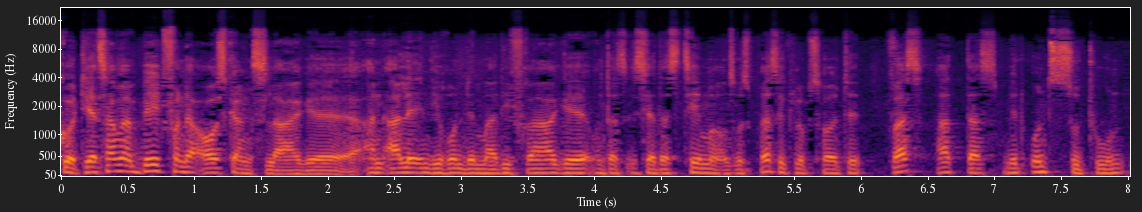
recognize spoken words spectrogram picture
Gut, jetzt haben wir ein Bild von der Ausgangslage. An alle in die Runde mal die Frage, und das ist ja das Thema unseres Presseclubs heute, was hat das mit uns zu tun,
